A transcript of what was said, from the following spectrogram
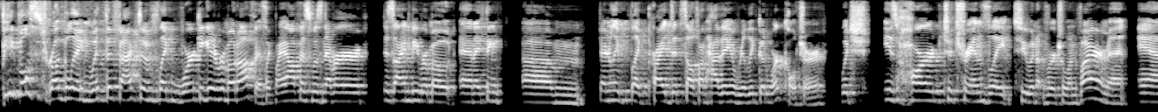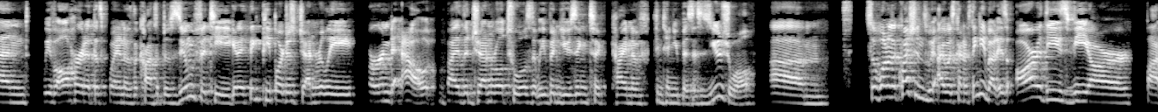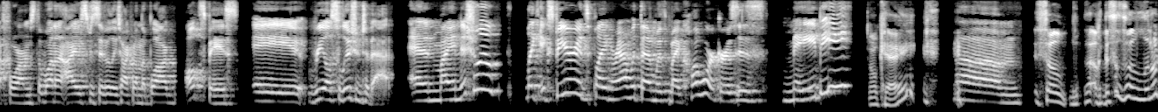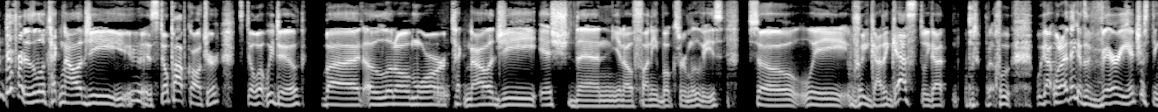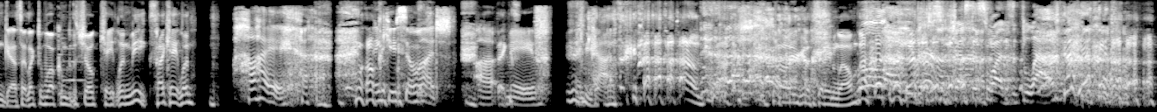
people struggling with the fact of like working in a remote office. Like my office was never designed to be remote, and I think um, generally like prides itself on having a really good work culture, which is hard to translate to a virtual environment. And we've all heard at this point of the concept of Zoom fatigue, and I think people are just generally burned out by the general tools that we've been using to kind of continue business as usual. Um, so one of the questions we, I was kind of thinking about is: Are these VR platforms, the one that I specifically talked on the blog Altspace, a real solution to that? And my initial like experience playing around with them with my coworkers is maybe. Okay. Um, So uh, this is a little different. It's a little technology. It's still pop culture, still what we do, but a little more technology ish than you know funny books or movies. So we we got a guest. We got who we got what I think is a very interesting guest. I'd like to welcome to the show Caitlin Meeks. Hi, Caitlin. Hi. Thank you so much, uh, Thanks. Maeve and Kat. oh, oh, you're gonna fit in well. we'll allow you to just, just this once. It's loud.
